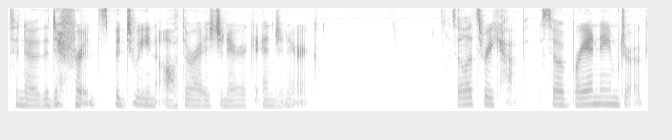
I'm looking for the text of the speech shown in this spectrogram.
to know the difference between authorized generic and generic. So let's recap. So, a brand name drug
